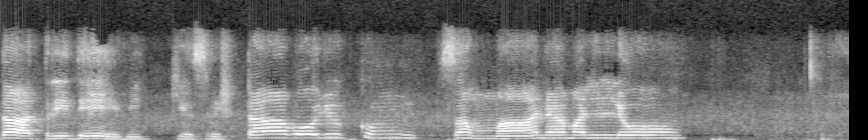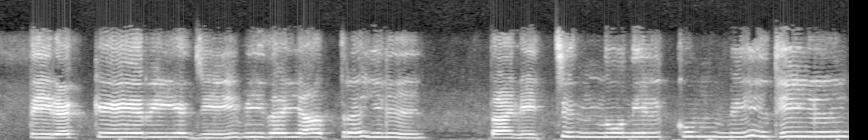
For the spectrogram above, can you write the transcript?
ധാത്രിദേവിക്ക് സൃഷ്ടാവൊരുക്കും സമ്മാനമല്ലോ. തിരക്കേറിയ ജീവിതയാത്രയിൽ തനിച്ചിന്നു നിൽക്കും വീഥിയിൽ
